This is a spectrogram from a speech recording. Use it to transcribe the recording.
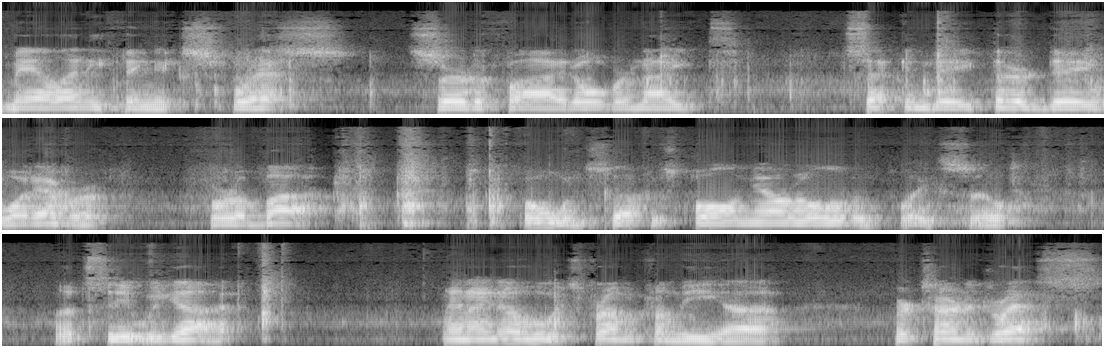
mail anything express certified overnight, second day, third day, whatever, for a buck. Oh, and stuff is falling out all over the place. So let's see what we got. And I know who it's from from the uh, return address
